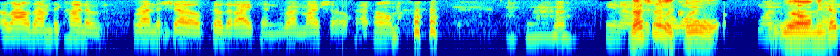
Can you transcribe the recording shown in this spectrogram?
allow them to kind of run the show so that I can run my show at home. you know, that's really one- cool. one Well, I mean, shop,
